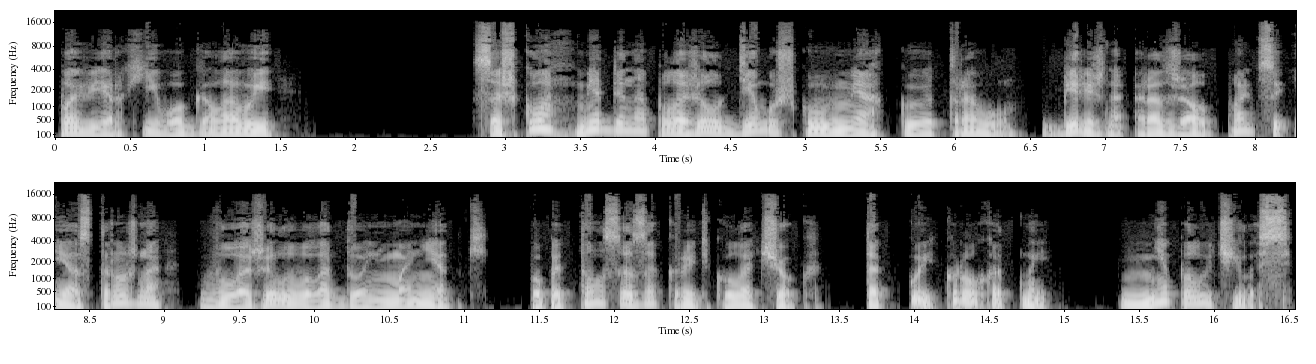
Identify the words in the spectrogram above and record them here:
поверх его головы. Сашко медленно положил девушку в мягкую траву, бережно разжал пальцы и осторожно вложил в ладонь монетки. Попытался закрыть кулачок. Такой крохотный, не получилось.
